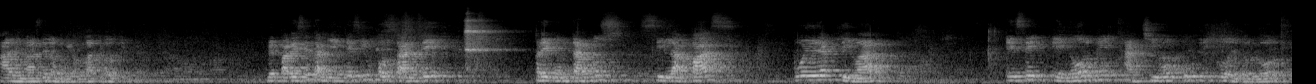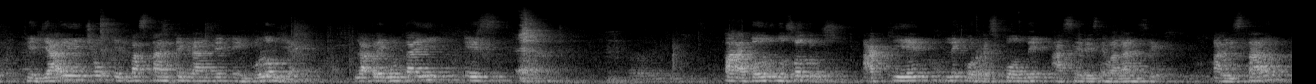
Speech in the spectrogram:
además de la Unión Patriótica. Me parece también que es importante preguntarnos si la paz puede activar ese enorme archivo público del dolor que ya de hecho es bastante grande en Colombia. La pregunta ahí es para todos nosotros, ¿a quién le corresponde hacer ese balance? ¿Al Estado?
